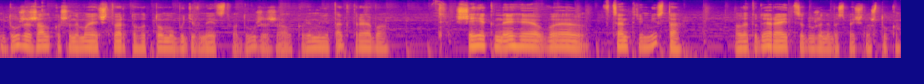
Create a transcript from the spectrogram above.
Дуже жалко, що немає четвертого тому будівництва. Дуже жалко. Він мені так треба. Ще є книги в центрі міста, але туди рейд це дуже небезпечна штука.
